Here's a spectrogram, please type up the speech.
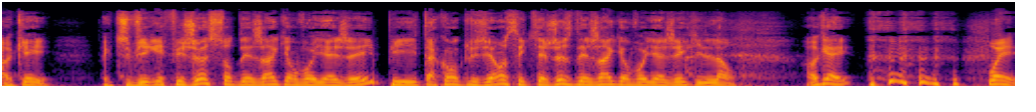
OK. Fait que tu vérifies juste sur des gens qui ont voyagé, puis ta conclusion, c'est qu'il y a juste des gens qui ont voyagé qui l'ont. OK. Oui,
